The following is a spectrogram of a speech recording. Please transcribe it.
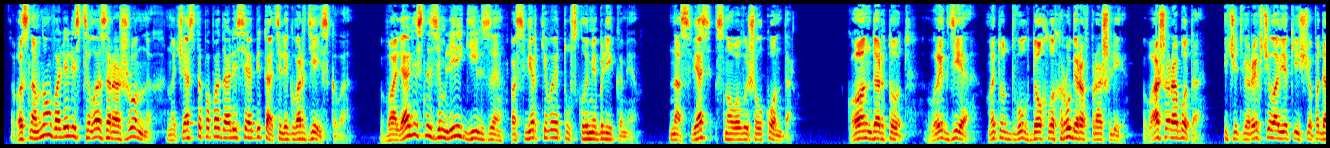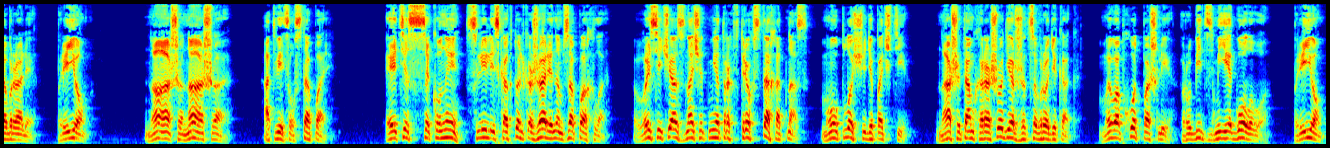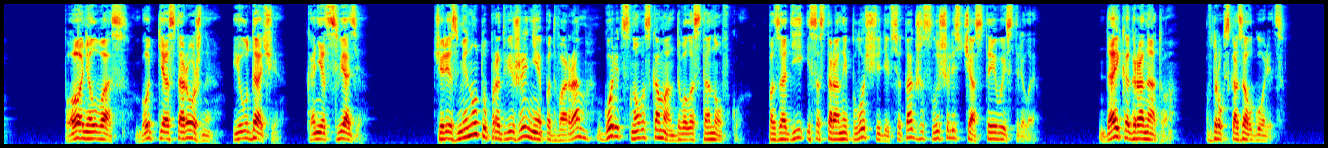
В основном валялись тела зараженных, но часто попадались и обитатели Гвардейского – Валялись на земле и гильзы, посверкивая тусклыми бликами. На связь снова вышел Кондор. «Кондор тут! Вы где? Мы тут двух дохлых руберов прошли. Ваша работа. И четверых человек еще подобрали. Прием!» «Наша, наша!» — ответил стопарь. «Эти ссыкуны слились, как только жареным запахло. Вы сейчас, значит, метрах в трехстах от нас. Мы у площади почти. Наши там хорошо держатся вроде как. Мы в обход пошли, рубить змее голову. Прием. Понял вас. Будьте осторожны. И удачи. Конец связи. Через минуту продвижения по дворам Горец снова скомандовал остановку. Позади и со стороны площади все так же слышались частые выстрелы. «Дай-ка гранату», — вдруг сказал Горец.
